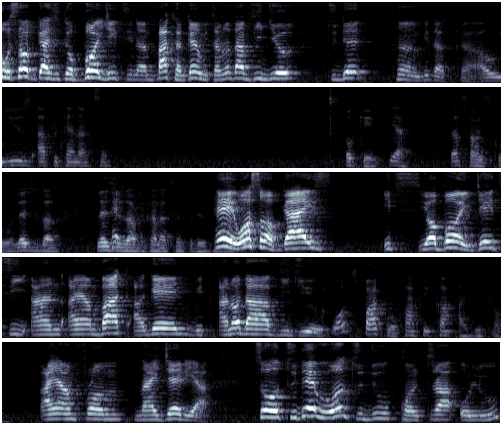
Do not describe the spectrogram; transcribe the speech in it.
what's up, guys? It's your boy JT, and I'm back again with another video. Today, huh, be that uh, I will use African accent. Okay, yeah, that sounds cool. Let's use let's Hey- use African accent for this. Video. Hey, what's up, guys? It's your boy JT, and I am back again with another video. What part of Africa are you from? I am from Nigeria. So today we want to do Contra Olu.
